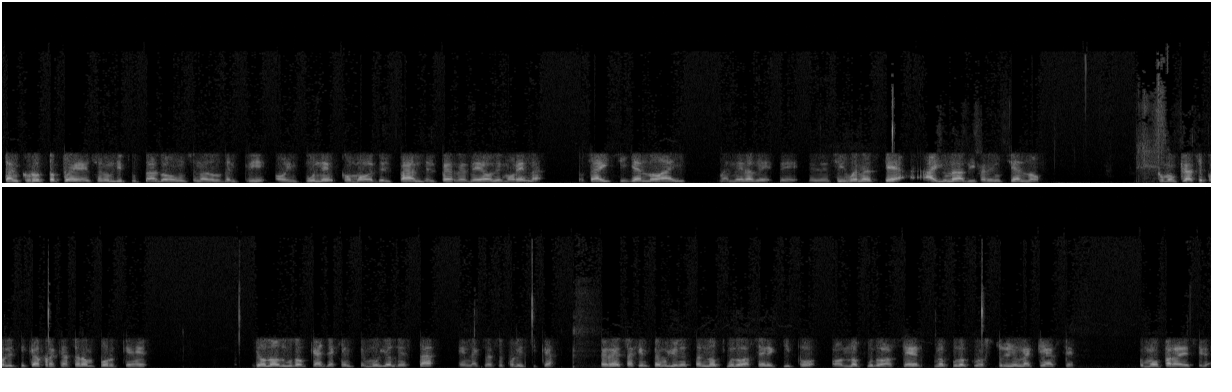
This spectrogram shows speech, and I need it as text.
tan corrupto puede ser un diputado o un senador del PRI o impune como del PAN, del PRD o de Morena. O sea, ahí sí ya no hay manera de, decir, bueno, es que hay una diferencia, no. Como clase política fracasaron porque yo no dudo que haya gente muy honesta en la clase política, pero esa gente muy honesta no pudo hacer equipo o no pudo hacer, no pudo construir una clase como para decir,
